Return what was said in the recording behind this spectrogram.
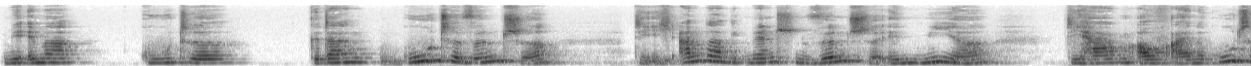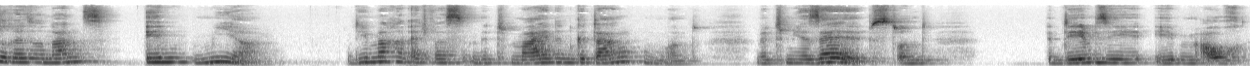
mir immer gute Gedanken, gute Wünsche, die ich anderen Menschen wünsche in mir, die haben auch eine gute Resonanz in mir. Die machen etwas mit meinen Gedanken und mit mir selbst und indem sie eben auch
